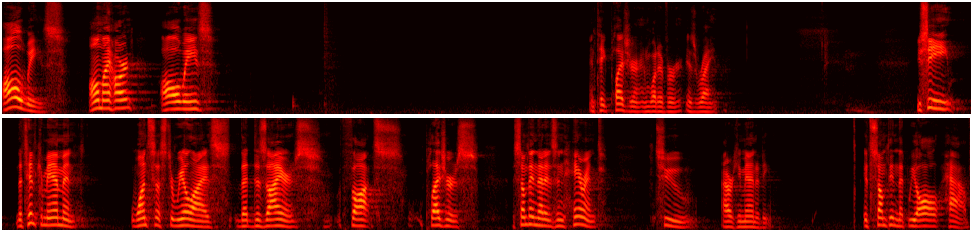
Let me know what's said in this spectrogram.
Always. All my heart, always. And take pleasure in whatever is right. You see, the Tenth Commandment wants us to realize that desires, thoughts, pleasures is something that is inherent to our humanity. It's something that we all have.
